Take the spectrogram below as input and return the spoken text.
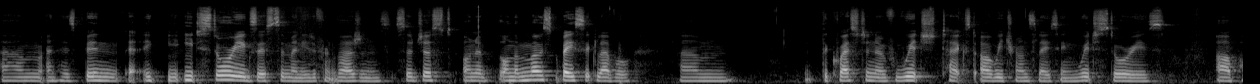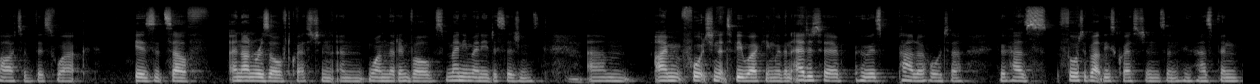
um, and has been, each story exists in many different versions. So, just on, a, on the most basic level, um, the question of which text are we translating, which stories are part of this work, is itself an unresolved question and one that involves many, many decisions. Um, I'm fortunate to be working with an editor who is Paulo Horta, who has thought about these questions and who has been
